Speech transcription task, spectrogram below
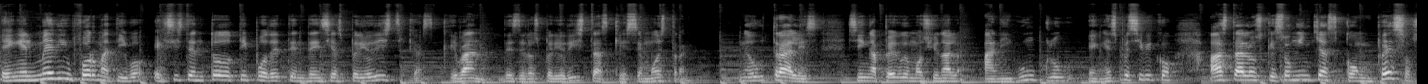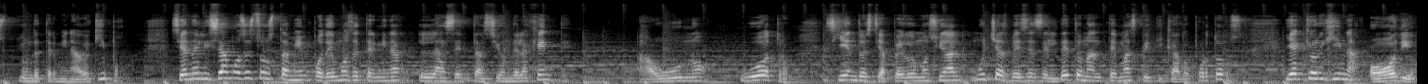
En el medio informativo existen todo tipo de tendencias periodísticas que van desde los periodistas que se muestran neutrales, sin apego emocional a ningún club en específico, hasta los que son hinchas confesos de un determinado equipo. Si analizamos estos también podemos determinar la aceptación de la gente. A uno u otro, siendo este apego emocional muchas veces el detonante más criticado por todos, ya que origina odio,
